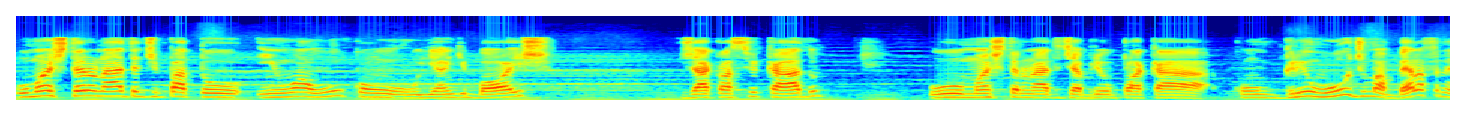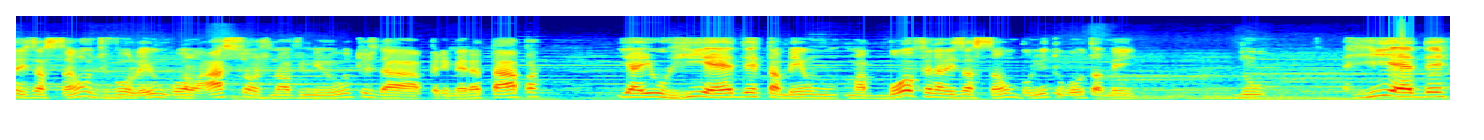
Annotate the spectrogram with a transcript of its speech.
O Manchester United empatou em 1 a 1 com o Young Boys, já classificado. O Manchester United abriu o placar com o Greenwood, uma bela finalização de voleio, um golaço aos 9 minutos da primeira etapa. E aí o Rieder também, uma boa finalização, bonito gol também do Rieder.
